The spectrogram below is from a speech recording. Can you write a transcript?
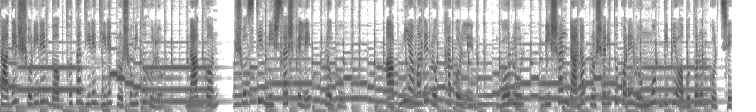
তাদের শরীরের দগ্ধতা ধীরে ধীরে প্রশমিত হল। নাগগণ স্বস্তির নিঃশ্বাস ফেলে, প্রভু, আপনি আমাদের রক্ষা করলেন। গরুর বিশাল ডানা প্রসারিত করে রম্যক দ্বীপে অবতরণ করছে।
